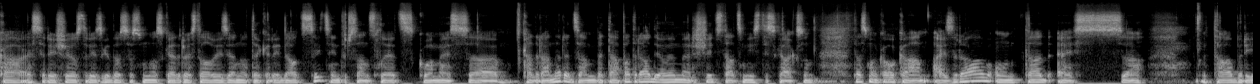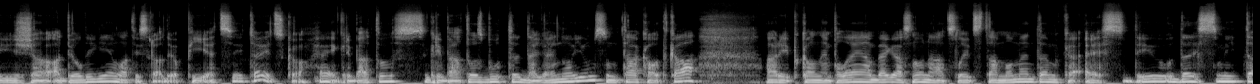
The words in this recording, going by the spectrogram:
Kā es arī šajos trīs gados esmu noskaidrojis, televīzijā notiek arī daudz citas interesantas lietas, ko mēs uh, kadrā neredzam. Bet tāpat radio vienmēr ir šis tāds mistiskāks. Tas man kaut kā aizrāva. Un tad es uh, tā brīža atbildīgiem Latvijas Rādio 5 teicu, ka hei, gribētos, gribētos būt daļai no jums un tā kaut kā arī pa kalniem palējām beigās nonāca līdz tam momentam, ka es 20.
